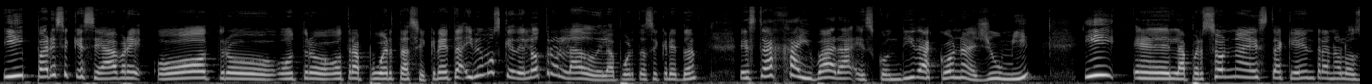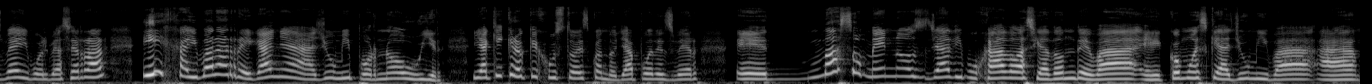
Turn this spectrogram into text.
y parece que se abre otro, otro, otra puerta secreta. Y vemos que del otro lado de la puerta secreta está Jaibara escondida con Ayumi y la persona esta que entra no los ve y vuelve a cerrar. Y Jaibara regaña a Yumi por no huir. Y aquí creo que justo es cuando ya puedes ver eh, más o menos ya dibujado hacia dónde va, eh, cómo es que Ayumi va a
